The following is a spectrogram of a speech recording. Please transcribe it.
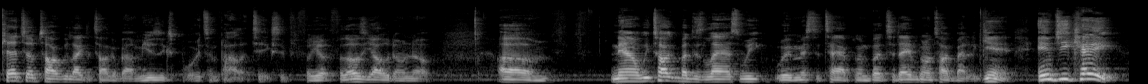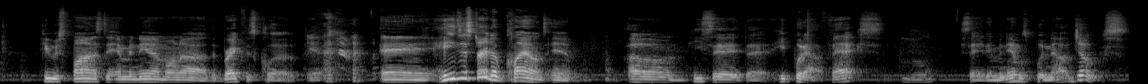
Catch up talk. We like to talk about music, sports, and politics. If, for y- for those of y'all who don't know, um, now we talked about this last week with Mr. Taplin, but today we're going to talk about it again. MGK. He responds to Eminem on uh, the Breakfast Club, Yeah. and he just straight up clowns him. Um, he said that he put out facts. Mhm. Said Eminem was putting out jokes.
